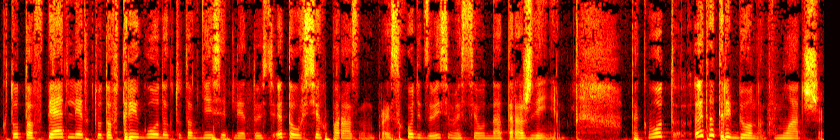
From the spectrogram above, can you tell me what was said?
кто-то в пять лет, кто-то в три года, кто-то в десять лет. То есть это у всех по-разному происходит в зависимости от даты рождения. Так вот, этот ребенок младший,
